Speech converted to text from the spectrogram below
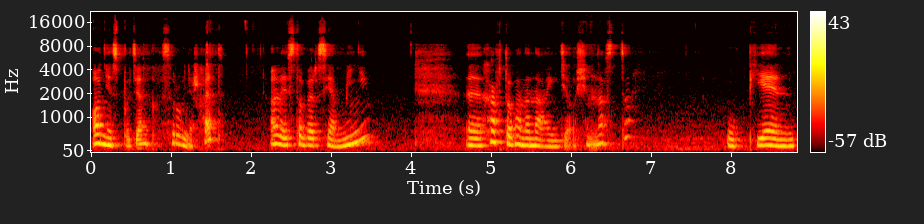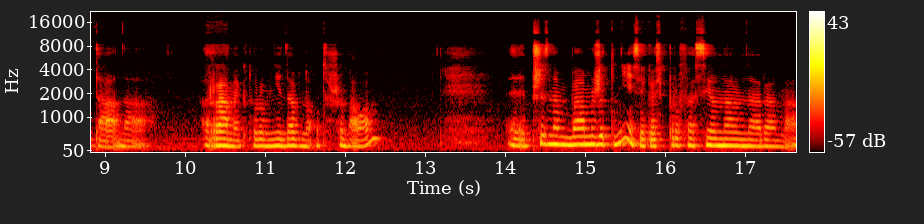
o niespodziankę jest również het, ale jest to wersja mini, e, haftowana na AIDzie 18, upięta na ramę, którą niedawno otrzymałam. E, przyznam Wam, że to nie jest jakaś profesjonalna rama.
